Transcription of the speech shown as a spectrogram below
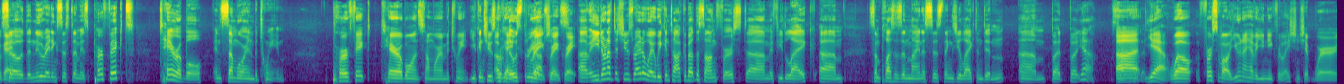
Okay. So the new rating system is perfect, terrible, and somewhere in between. Perfect, terrible, and somewhere in between. You can choose from Okay, those three great, options. great, great. Um, and you don't have to choose right away. We can talk about the song first, um, if you'd like. Um, some pluses and minuses, things you liked and didn't. Um, but but yeah. Uh, yeah. Well, first of all, you and I have a unique relationship where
